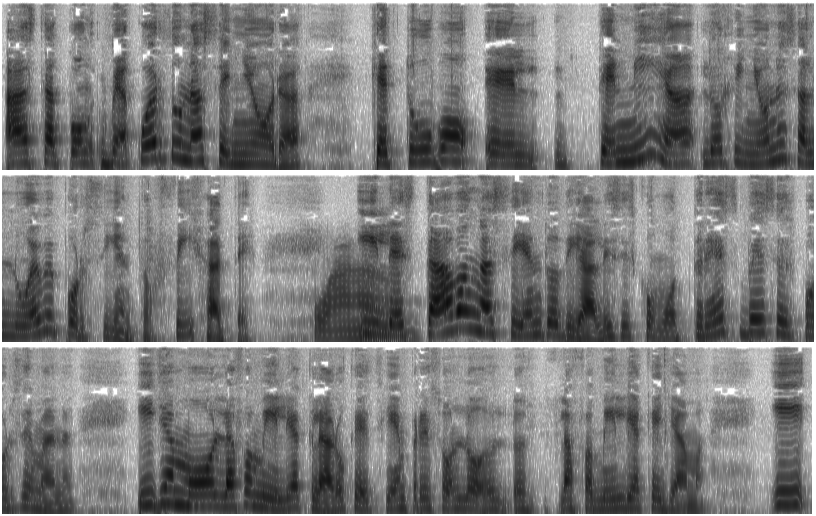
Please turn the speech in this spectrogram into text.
hasta con, me acuerdo una señora que tuvo el, tenía los riñones al 9%, fíjate. Y le estaban haciendo diálisis como tres veces por semana. Y llamó la familia, claro que siempre son la familia que llama. Y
